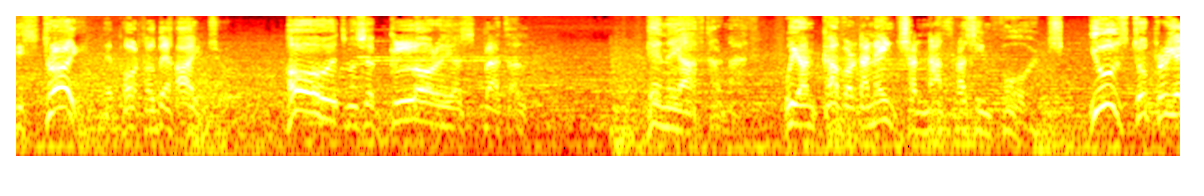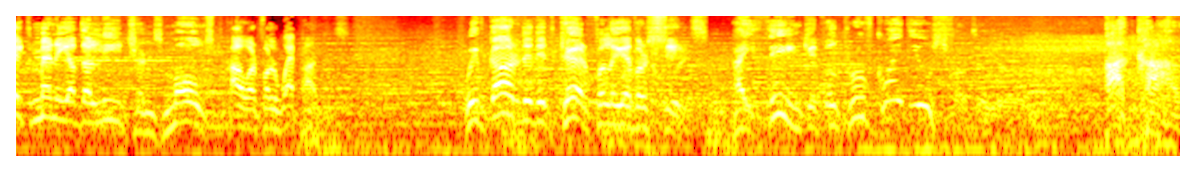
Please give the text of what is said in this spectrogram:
Destroy the portal behind you. Oh, it was a glorious battle. In the aftermath, we uncovered an ancient Nathrezim forge, used to create many of the Legion's most powerful weapons. We've guarded it carefully ever since. I think it will prove quite useful to you. Akal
